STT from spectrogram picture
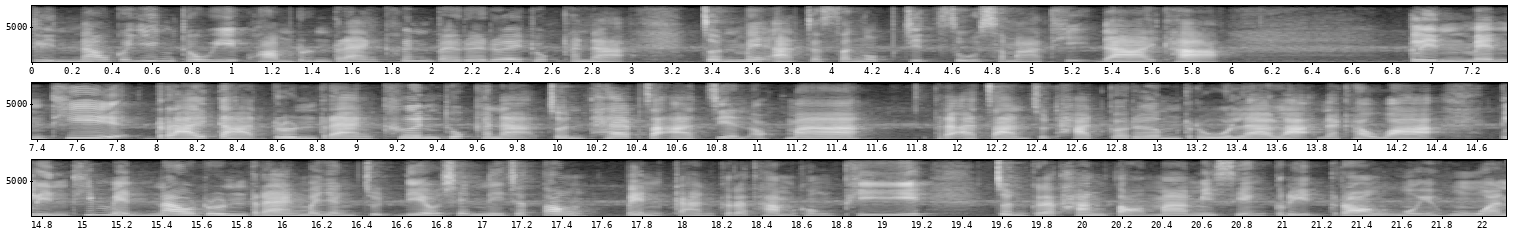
กลิ่นเน่าก็ยิ่งทวีความรุนแรงขึ้นไปเรื่อยๆ ทุกขณะ จนไม่อาจจะสงบจิตสู่สมาธิได้ค่ะกลิ่นเหม็นที่ร้ายกาจรุนแรงขึ้นทุกขณะจนแทบจะอาเจียนออกมา ระอาจารย์สุทัศน์ก็เริ่มรู้แล้วล่ะนะคะว่า กลิ่นที่เหม็นเน่ารุนแรงมายังจุดเดียว เช่นนี้จะต้องเป็นการกระทำของผี จนกระทั่งต่อมามีเสียงกรีดร้องโหยหวน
